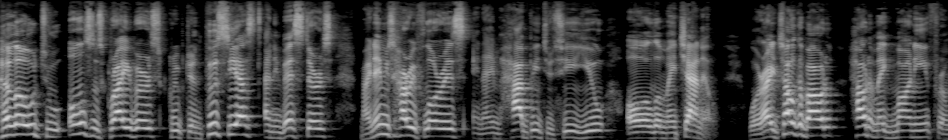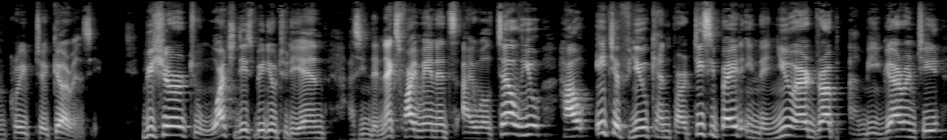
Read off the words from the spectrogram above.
Hello to all subscribers, crypto enthusiasts and investors. My name is Harry Flores and I'm happy to see you all on my channel, where I talk about how to make money from cryptocurrency. Be sure to watch this video to the end as in the next 5 minutes I will tell you how each of you can participate in the new airdrop and be guaranteed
